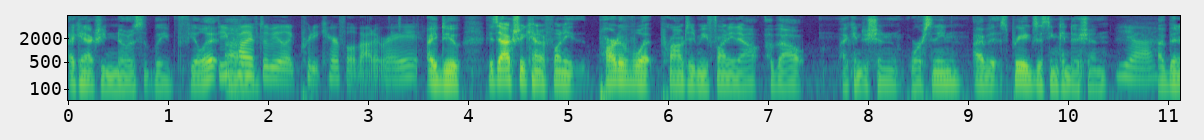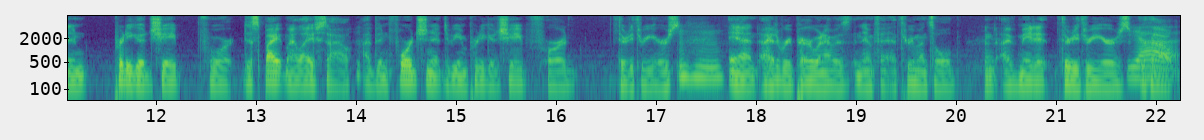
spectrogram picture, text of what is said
I can actually noticeably feel it. you Um, probably have to be like pretty careful about it, right? I do. It's actually kind of funny. Part of what prompted me finding out about my condition worsening, I have this pre-existing condition. Yeah. I've been in pretty good shape for, despite my lifestyle, I've been fortunate to be in pretty good shape for 33 years. Mm-hmm. And I had a repair when I was an infant at three months old. And I've made it 33 years Yeah. without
